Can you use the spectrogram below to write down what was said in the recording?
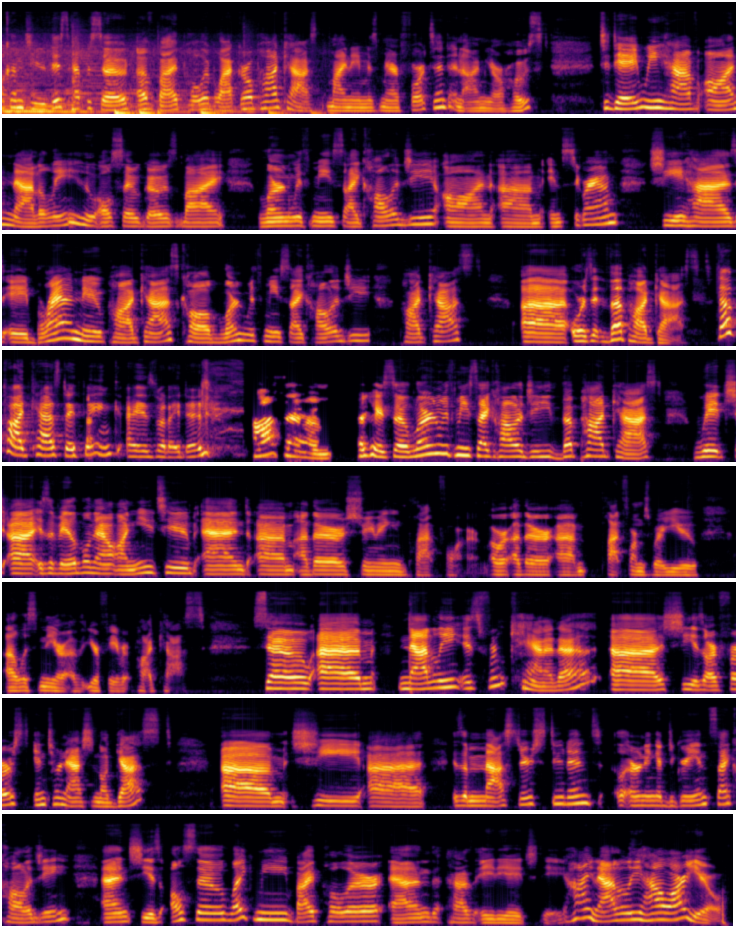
welcome to this episode of Bipolar Black Girl Podcast. My name is Mare Fortin, and I'm your host. Today we have on Nathalie, who also goes by Learn With Me Psychology on um, Instagram. She has a brand new podcast called Learn With Me Psychology Podcast. Uh, or is it the podcast? The podcast, I think, is what I did. awesome. Okay, so Learn With Me Psychology, the podcast, which uh, is available now on YouTube and um, other streaming platform or other um, platforms where you uh, listen to your your favorite podcasts. So um, Nathalie is from Canada. Uh, she is our first international guest. Um, she uh, is a master's student earning a degree in psychology. And she is also, like me, bipolar and has ADHD. Hi, Nathalie. How are you?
